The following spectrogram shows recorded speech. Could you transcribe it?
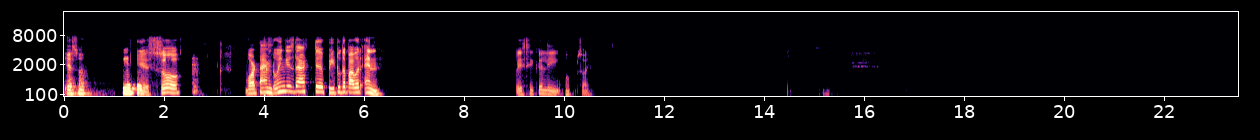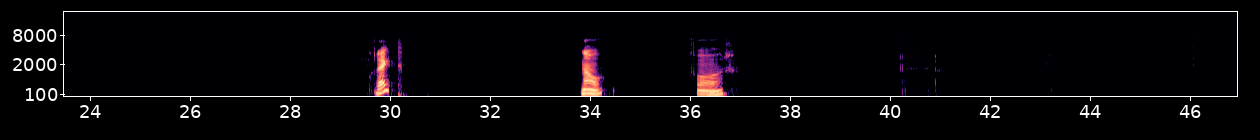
Yes, sir. Yes, sir. Yes. So what I'm doing is that uh, p to the power n basically, oh, sorry. Right? Now for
